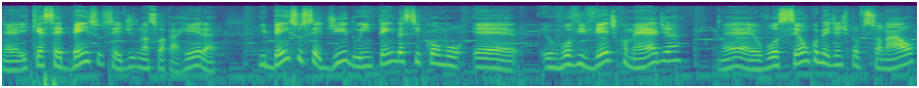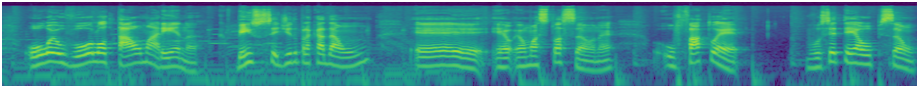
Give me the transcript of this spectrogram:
é, e quer ser bem sucedido na sua carreira, e bem sucedido, entenda-se como é, eu vou viver de comédia, né? Eu vou ser um comediante profissional ou eu vou lotar uma arena. Bem sucedido para cada um é, é, é uma situação, né? O fato é, você ter a opção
